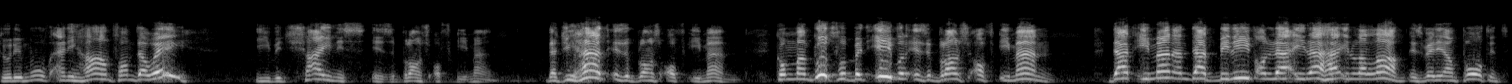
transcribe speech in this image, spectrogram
to remove any harm from the way even shyness is a branch of Iman. The jihad is a branch of Iman. Command good, forbid evil is a branch of Iman. That Iman and that belief on La ilaha illallah is very important.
